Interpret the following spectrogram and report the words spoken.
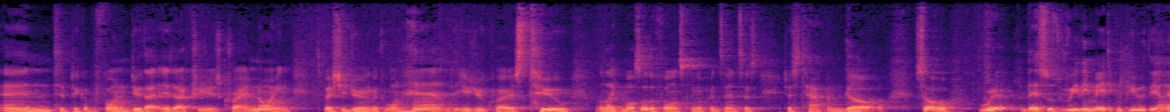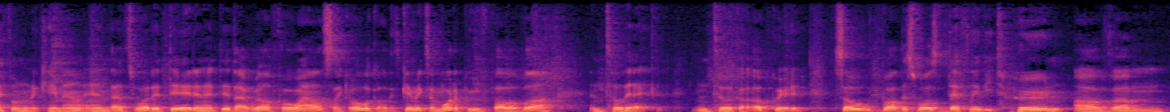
and to pick up a phone and do that is actually just quite annoying especially doing it with one hand. It usually requires two unlike most other phones fingerprint sensors just tap and go. So this was really made to compete with the iphone when it came out and that's what it did and it did that well for a while. It's like oh look all these gimmicks i'm waterproof blah blah blah until the until it got upgraded. So well this was definitely the turn of um,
